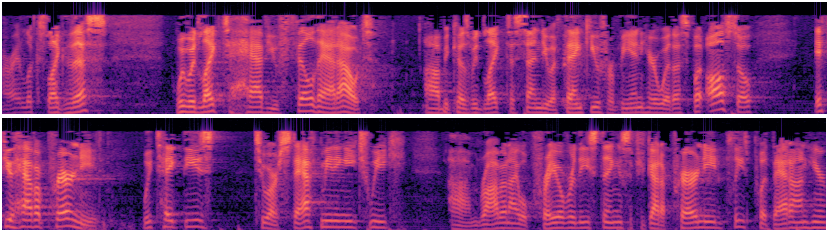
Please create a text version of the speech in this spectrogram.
All right, looks like this. We would like to have you fill that out uh, because we'd like to send you a thank you for being here with us. But also, if you have a prayer need, we take these to our staff meeting each week. Um, Rob and I will pray over these things. If you've got a prayer need, please put that on here.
